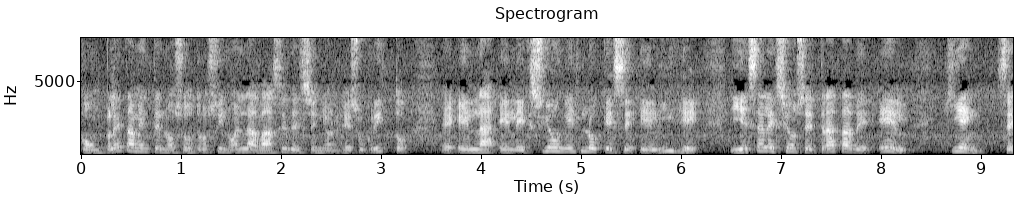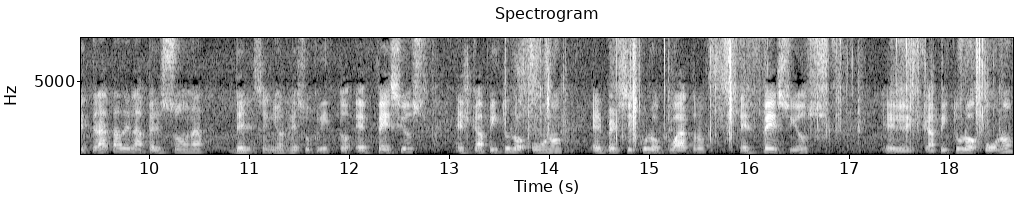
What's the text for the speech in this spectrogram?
completamente en nosotros, sino en la base del Señor Jesucristo. En eh, la elección es lo que se elige y esa elección se trata de Él. ¿Quién? Se trata de la persona del Señor Jesucristo. Efesios el capítulo 1, el versículo 4, Efesios, el capítulo 1,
